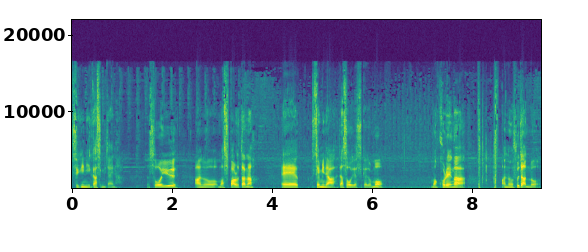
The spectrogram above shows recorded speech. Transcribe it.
次に生かすみたいな。そういうあの、まあ、スパルタな、えー、セミナーだそうですけども、まあ、これがあの普段の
